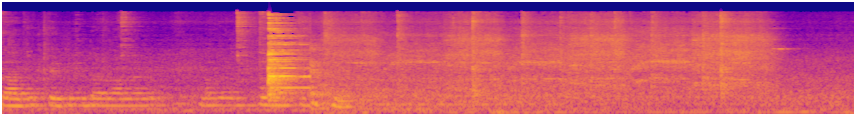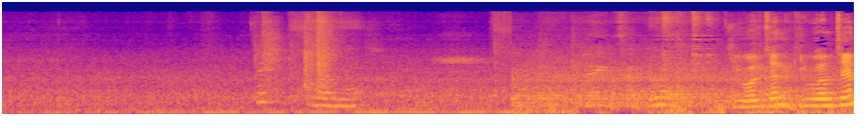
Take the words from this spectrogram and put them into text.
দাদুকে দিয়ে দেওয়া লাগে কি বলছেন? কি বলছেন?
